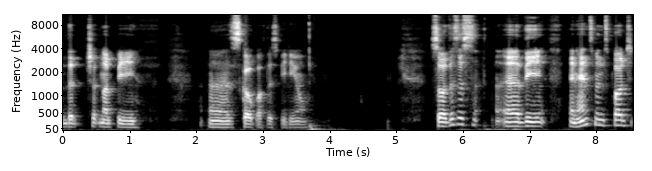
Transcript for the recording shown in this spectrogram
that should not be uh, the scope of this video. So this is uh, the enhancement spot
